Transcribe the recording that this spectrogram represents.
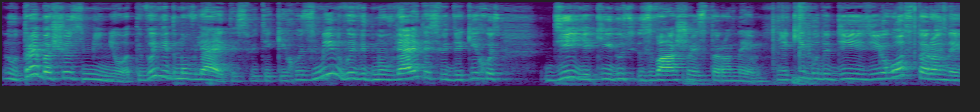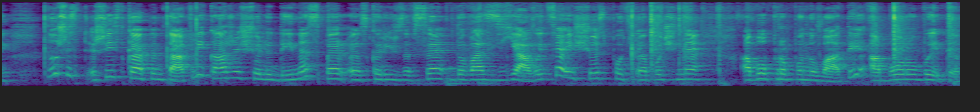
ну, треба щось змінювати. Ви відмовляєтесь від якихось змін, ви відмовляєтесь від якихось дій, які йдуть з вашої сторони. Які будуть дії з його сторони? Ну, шістка Пентаклі каже, що людина, спер, е, скоріш за все, до вас з'явиться і щось е, почне або пропонувати, або робити.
